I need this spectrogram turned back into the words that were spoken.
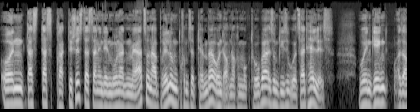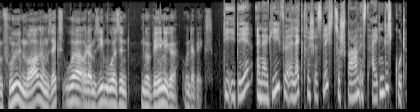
Und dass das praktisch ist, dass dann in den Monaten März und April und auch im September und auch noch im Oktober es um diese Uhrzeit hell ist wohingegen also am frühen Morgen um 6 Uhr oder um 7 Uhr sind nur wenige unterwegs. Die Idee, Energie für elektrisches Licht zu sparen, ist eigentlich gut.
